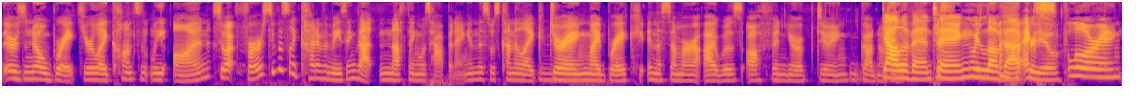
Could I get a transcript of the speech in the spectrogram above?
there's no break. You're like constantly on. So at first, it was like kind of amazing that nothing was happening. And this was kind of like mm-hmm. during my break in the summer, I was off in Europe doing God knows gallivanting. we love that for you. Exploring.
